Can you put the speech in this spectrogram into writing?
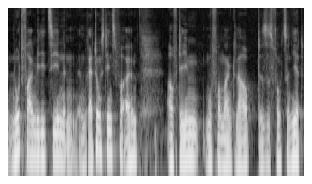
Notfallmedizin im, im, Rettungsdienst vor allem auf dem, wovon man glaubt, dass es funktioniert.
